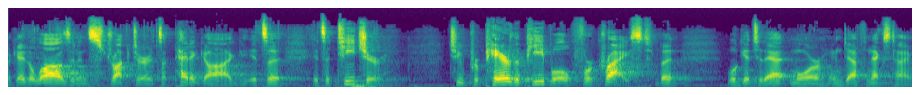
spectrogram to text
Okay, the law is an instructor, it's a pedagogue, it's a, it's a teacher to prepare the people for Christ. But we'll get to that more in depth next time.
